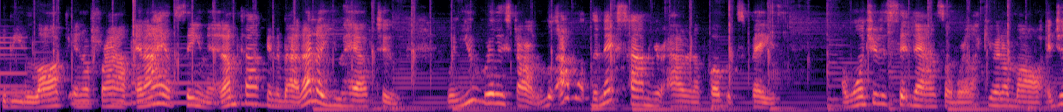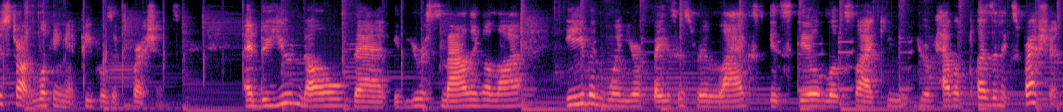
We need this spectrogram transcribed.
to be locked in a frown. And I have seen it. And I'm talking about, I know you have too. When you really start look, I want the next time you're out in a public space, I want you to sit down somewhere, like you're in a mall, and just start looking at people's expressions. And do you know that if you're smiling a lot, even when your face is relaxed, it still looks like you, you have a pleasant expression.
